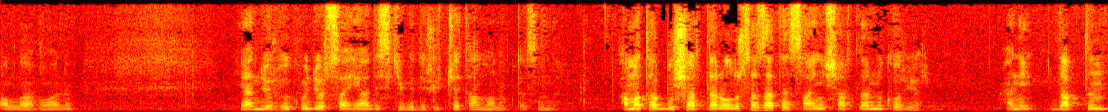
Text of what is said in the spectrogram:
Allahu Alem. Yani diyor hükmü diyor sahih hadis gibidir hüccet alma noktasında. Ama tabi bu şartlar olursa zaten sahihin şartlarını koruyor. Hani daptın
